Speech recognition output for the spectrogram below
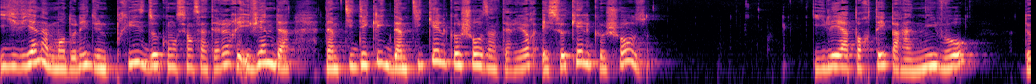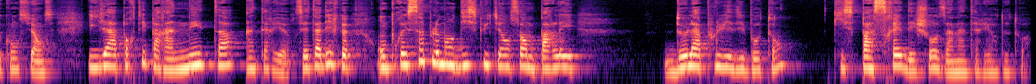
Ils viennent à un moment donné d'une prise de conscience intérieure, ils viennent d'un petit déclic, d'un petit quelque chose intérieur, et ce quelque chose, il est apporté par un niveau de conscience. Il est apporté par un état intérieur. C'est-à-dire que on pourrait simplement discuter ensemble, parler de la pluie et du beau temps, qu'il se passerait des choses à l'intérieur de toi.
